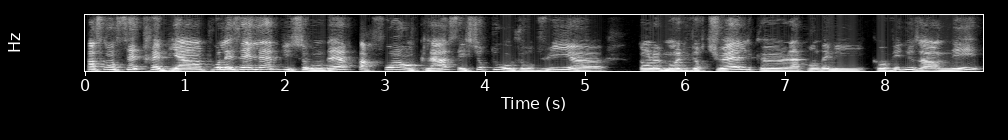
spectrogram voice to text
Parce qu'on sait très bien, pour les élèves du secondaire, parfois en classe, et surtout aujourd'hui euh, dans le mode virtuel que la pandémie COVID nous a amené,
